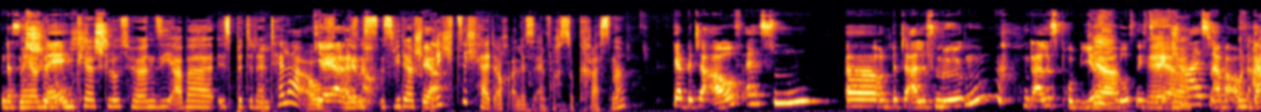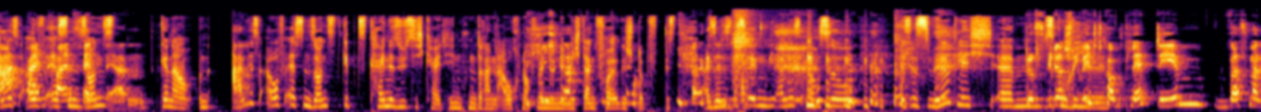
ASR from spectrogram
und das naja, ist schlecht. Und im Umkehrschluss hören sie aber, ist bitte dein Teller auf. Ja, ja, also genau. es, es widerspricht ja. sich halt auch alles einfach so krass, ne? Ja, bitte aufessen, äh, und bitte alles mögen und alles probieren, ja. bloß nichts ja, wegschmeißen, ja. aber auch und alles aufessen, sonst werden. genau und alles aufessen, sonst gibt's keine Süßigkeit hinten dran auch noch, wenn du nämlich dann vollgestopft bist. Also das ist irgendwie alles auch so, es ist wirklich ähm, Das widerspricht skurril. komplett dem, was man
